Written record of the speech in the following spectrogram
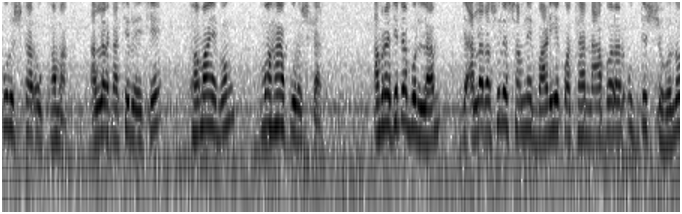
পুরস্কার ও ক্ষমা। আল্লাহর কাছে রয়েছে ক্ষমা এবং মহা পুরস্কার আমরা যেটা বললাম যে আল্লাহ রাসুলের সামনে বাড়িয়ে কথা না বলার উদ্দেশ্য হলো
